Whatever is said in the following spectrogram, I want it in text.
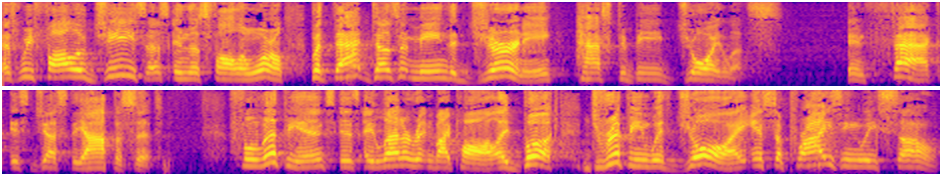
as we follow Jesus in this fallen world. But that doesn't mean the journey has to be joyless. In fact, it's just the opposite. Philippians is a letter written by Paul, a book dripping with joy, and surprisingly so.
